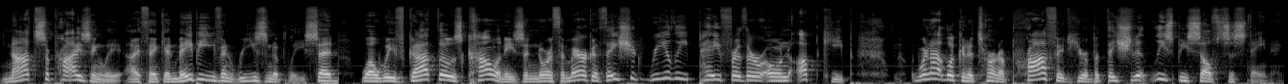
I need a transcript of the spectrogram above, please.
not surprisingly, I think, and maybe even reasonably, said, well, we've got those colonies in North America. They should really pay for their own upkeep. We're not looking to turn a profit here, but they should at least be self sustaining.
